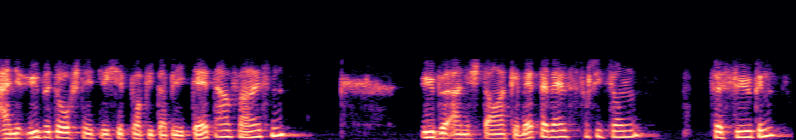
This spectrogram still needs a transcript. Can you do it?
eine überdurchschnittliche Profitabilität aufweisen, über eine starke Wettbewerbsposition verfügen,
